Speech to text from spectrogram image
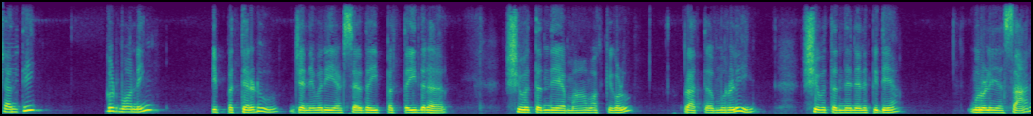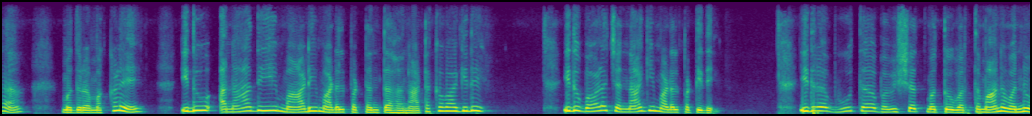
ಶಾಂತಿ. ಗುಡ್ ಮಾರ್ನಿಂಗ್ ಇಪ್ಪತ್ತೆರಡು ಜನವರಿ ಎರಡ್ ಸಾವಿರದ ಇಪ್ಪತ್ತೈದರ ಶಿವತಂದೆಯ ಮಹಾವಾಕ್ಯಗಳು. ಪ್ರಾತಃ ಮುರಳಿ ಶಿವತಂದೆ ನೆನಪಿದೆಯಾ? ಮುರಳಿಯ ಸಾರ, ಮಧುರ ಮಕ್ಕಳೇ, ಇದು ಅನಾದಿ ಮಾಡಿ ಮಾಡಲ್ಪಟ್ಟಂತಹ ನಾಟಕವಾಗಿದೆ. ಇದು ಬಹಳ ಚೆನ್ನಾಗಿ ಮಾಡಲ್ಪಟ್ಟಿದೆ. ಇದರ ಭೂತ, ಭವಿಷ್ಯತ್ ಮತ್ತು ವರ್ತಮಾನವನ್ನು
